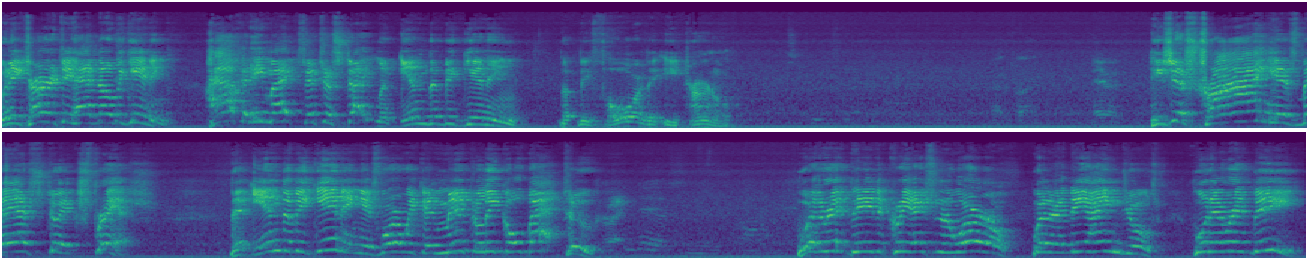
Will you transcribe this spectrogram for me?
When eternity had no beginning, how could he make such a statement in the beginning, but before the eternal? He's just trying his best to express that in the beginning is where we can mentally go back to. Whether it be the creation of the world, whether it be angels, whatever it be.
